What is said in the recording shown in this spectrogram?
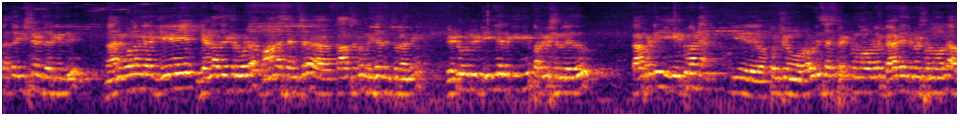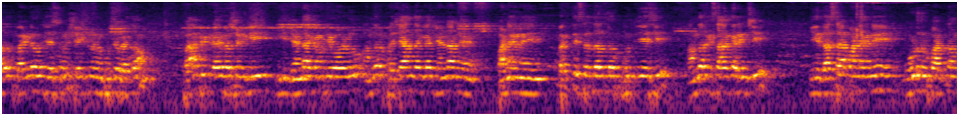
పెద్ద ఇన్సిడెంట్ జరిగింది. దాని మూలంగా ఏ జెండా దగ్గర కూడా బాణాసంచ కాల్చడం నిషేధించడానికి ఎటువంటి డీజేలకి పర్మిషన్ లేదు. కాబట్టి ఇటువంటి ఈ కొంచెం రౌడీ సస్పెక్ట్ ఉన్న వాళ్ళు బ్యాడ్ ఎలిమెంట్స్ ఉన్న వాళ్ళు ఆ రోజు బైండ్ అవుట్ చేసుకుని స్టేషన్లో కూర్చోబెడతాం. ట్రాఫిక్ డైవర్షన్కి ఈ జెండా కమిటీ వాళ్ళు అందరూ ప్రశాంతంగా జెండాని పండుగని భక్తి శ్రద్ధలతో పూర్తి చేసి అందరికి సహకరించి ఈ దసరా పండుగని గూడూరు పట్టణం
